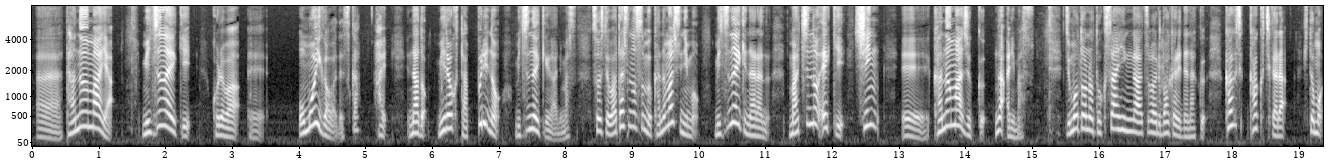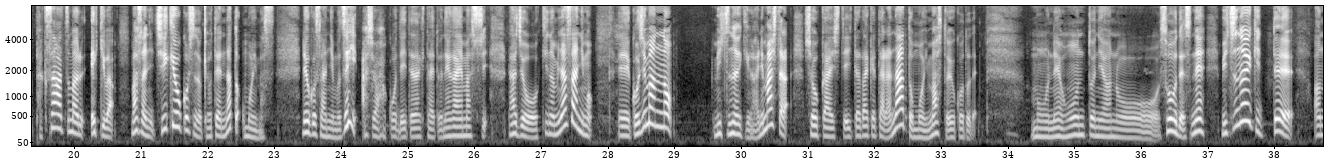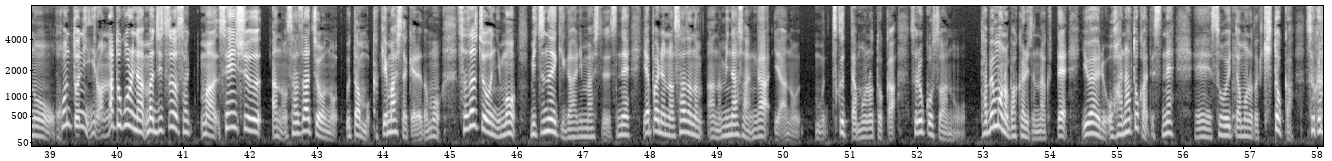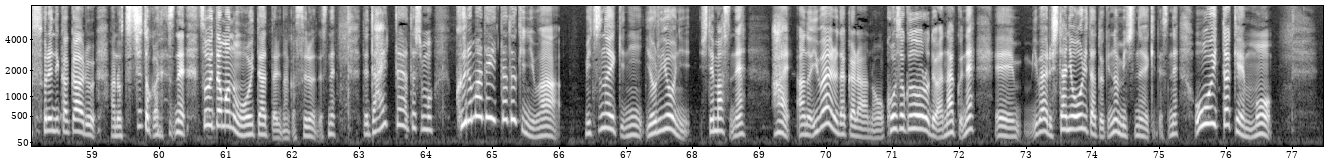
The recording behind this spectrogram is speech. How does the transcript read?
えー田沼屋道の駅これは、えー思い川ですか？はい。など魅力たっぷりの道の駅があります。そして私の住む鹿沼市にも道の駅ならぬ町の駅新、えー鹿沼塾があります。地元の特産品が集まるばかりでなく各地各地から人もたくさん集まる駅はまさに地域おこしの拠点だと思います。レオ子さんにもぜひ足を運んでいただきたいと願いますしラジオをお聞きの皆さんにも、えーご自慢の道の駅がありましたら紹介していただけたらなと思います。ということで。もうね本当にあのそうですね。道の駅ってあの本当にいろんなところに、まあ、実はさ、まあ、先週あの佐々町の歌もかけましたけれども佐々町にも道の駅がありましてですねやっぱりあの佐賀のあの皆さんがいやあの作ったものとかそれこそあの食べ物ばかりじゃなくていわゆるお花とかですね、えーそういったものと木とかそれから それに関わるあの土とかですねそういったものも置いてあったりなんかするんですね。で大体私も車で行った時には道の駅に寄るようにしてますね。はい、あのいわゆるだからあの高速道路ではなくね、えーいわゆる下に降りた時の道の駅ですね大分県も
